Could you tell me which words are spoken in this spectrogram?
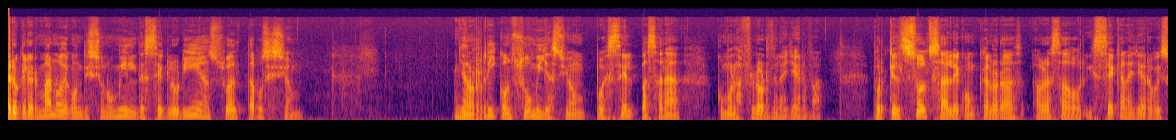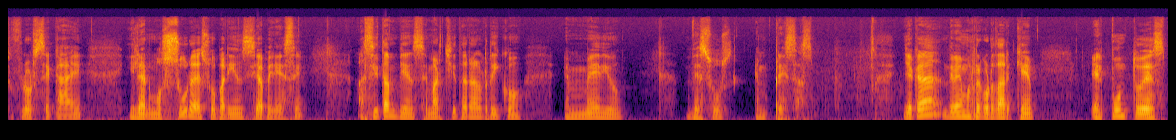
pero que el hermano de condición humilde se gloríe en su alta posición, y el rico en su humillación, pues él pasará como la flor de la hierba, porque el sol sale con calor abrasador y seca la hierba y su flor se cae, y la hermosura de su apariencia perece, así también se marchitará el rico en medio de sus empresas. Y acá debemos recordar que el punto es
